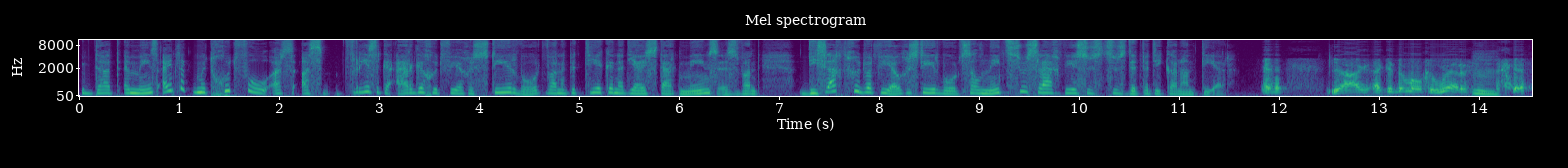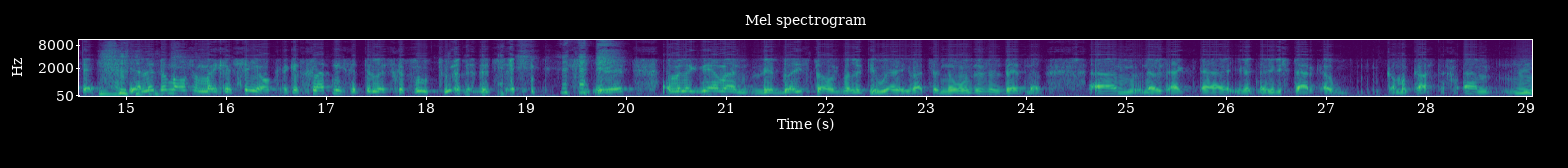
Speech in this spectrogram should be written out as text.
dat 'n mens eintlik moet goed voel as as vreeslike erge goed vir jou gestuur word want dit beteken dat jy 'n sterk mens is want die slegte goed wat vir jou gestuur word sal net so sleg wees soos soos dit wat jy kan hanteer. Ja, ek, het hom al gehoor. Mm. Jy het hom al vir my gesê ook. Ek het glad nie getroos gevoel toe hulle dit sê. jy weet, en wil ek nee man, weer bly stil. Ek wil dit nie hoor nie. Wat 'n nonsens is dit nou? Ehm um, nou is ek uh jy weet nou hierdie sterk ou kan mekaar. Ehm um,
